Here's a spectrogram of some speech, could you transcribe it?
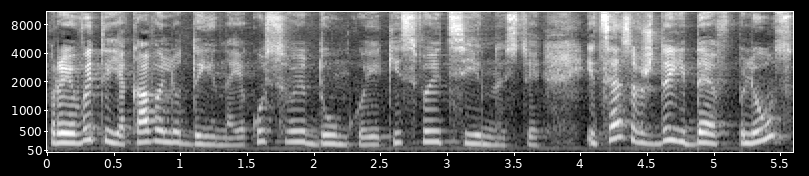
проявити, яка ви людина, якусь свою думку, якісь свої цінності. І це завжди йде в плюс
